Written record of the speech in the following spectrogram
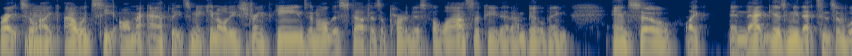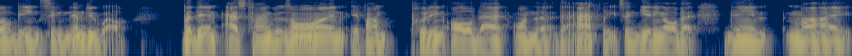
right? So mm-hmm. like i would see all my athletes making all these strength gains and all this stuff as a part of this philosophy that i'm building. And so like and that gives me that sense of well-being seeing them do well. But then as time goes on if i'm putting all of that on the the athletes and getting all that then my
